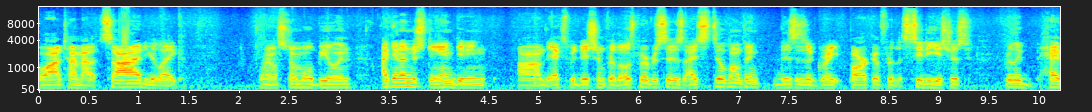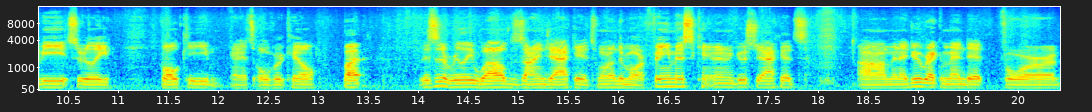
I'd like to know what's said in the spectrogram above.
a lot of time outside. You're like, you know, snowmobiling. I can understand getting um, the Expedition for those purposes. I still don't think this is a great parka for the city. It's just really heavy. It's really bulky and it's overkill. But this is a really well designed jacket. It's one of the more famous Canada Goose jackets. Um, and I do recommend it for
